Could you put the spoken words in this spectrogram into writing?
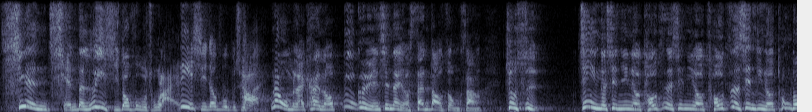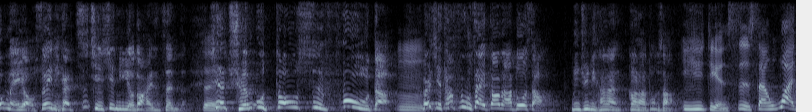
欠钱的利息都付不出来，利息都付不出来。好，那我们来看哦，碧桂园现在有三道重伤，就是经营的现金流、投资的现金流、筹资的现金流通通没有，所以你看之前现金流都还是正的，对，现在全部都是负的，嗯，而且它负债高达多少？明君，你看看高达多少？一点四三万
